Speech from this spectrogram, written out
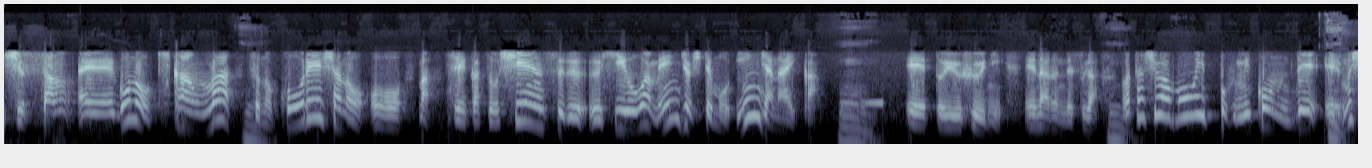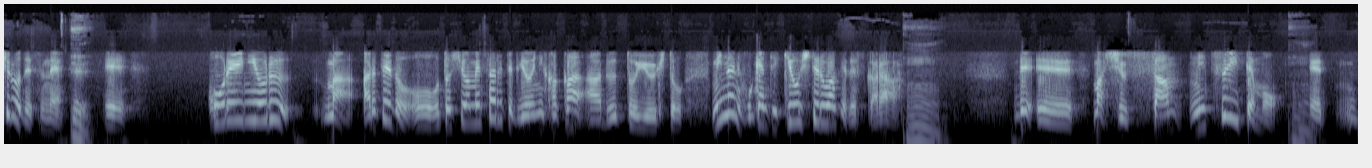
出産、えー後の期間は、その高齢者の、おまあ、生活を支援するう費用は免除してもいいんじゃないか。うん。えーというふうにえーなるんですが、うん私はもう一歩踏み込んで、えーええむしろですね、ええー高齢による、まあ、ある程度おお年を召されて病院にかかるという人、みんなに保険適用してるわけですから、うん。でえーまあ、出産についても、うんえー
